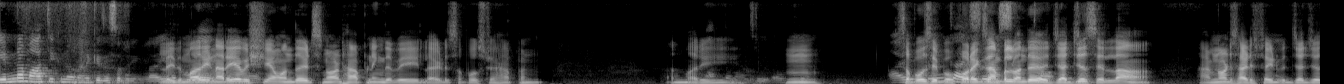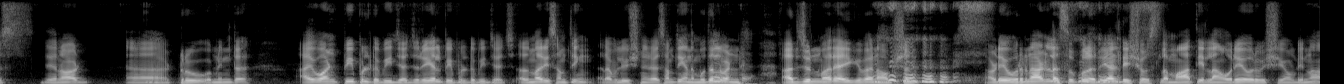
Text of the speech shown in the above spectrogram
என்ன மாத்திக்கணும்னு நினைக்கிறது சொல்றீங்களா? இல்லை இது மாதிரி நிறைய விஷயம் வந்து it's not happening the way இல்லை it is supposed to happen அது மாதிரி ம். சப்போஸ் இப்போ ஃபார் எக்ஸாம்பிள் வந்து ஜட்ஜஸ் எல்லாம் I am not satisfied with judges they're not true அப்படின்ட்டு I want people to be judge real people to be judge அது மாதிரி சம்திங் ரெவல்யூஷனரி சம்திங் அந்த முதல்வன் அர்ஜுன் மாதிரி ஐ கிவ் அன் ஆப்ஷன் அப்படியே ஒரு நாளில் சூப்பர் ரியாலிட்டி ஷோஸில் மாற்றிடலாம் ஒரே ஒரு விஷயம் அப்படின்னா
